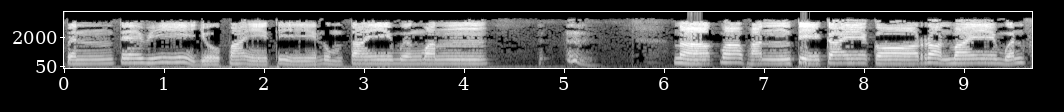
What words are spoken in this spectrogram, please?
เป็นเทวีอยู่ไปที่ลุ่มไตเมืองมันนาคมาพันตีไก่ก่อร่อนไม่เหมือนไฟ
